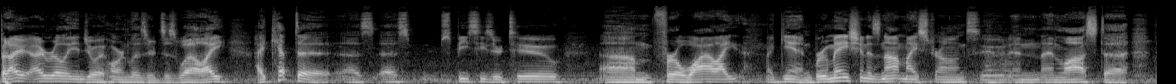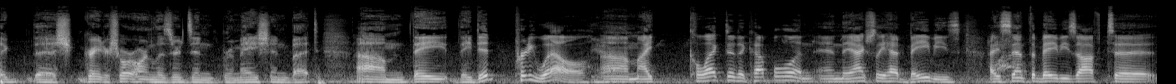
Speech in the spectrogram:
but I, I really enjoy horned lizards as well. I I kept a, a, a species or two. Um, for a while, I again, brumation is not my strong suit, and, and lost uh, the the sh- greater shorthorn lizards in brumation, but um, they they did pretty well. Yeah. Um, I collected a couple and, and they actually had babies. I sent the babies off to,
